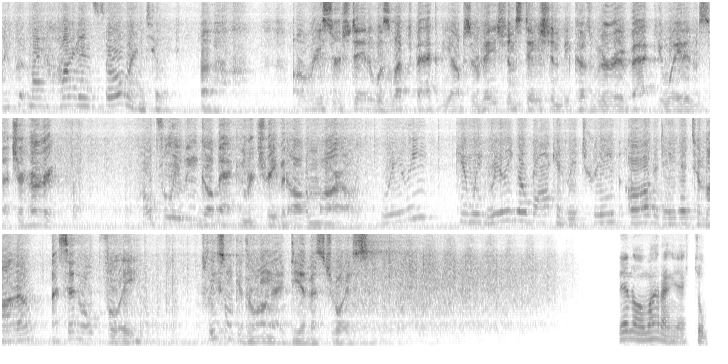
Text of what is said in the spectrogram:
I put my heart and soul into it. Uh, our research data was left back at the observation station because we were evacuated in such a hurry. Hopefully, we can go back and retrieve it all tomorrow. Really? Can we really go back and retrieve all the data tomorrow? I said hopefully. Please don't get the wrong idea, Miss Joyce. แน่นอนว่าหลังจากจบ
